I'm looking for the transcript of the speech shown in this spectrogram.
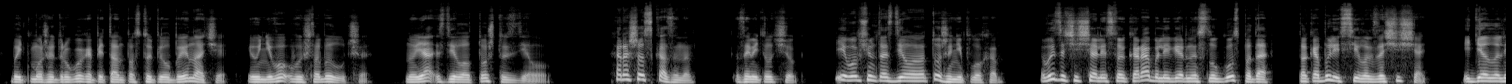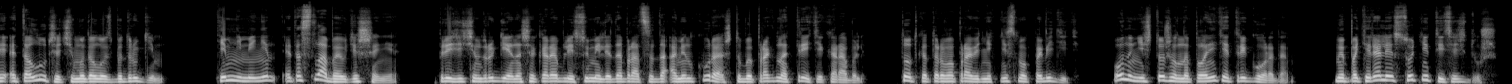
Быть может, другой капитан поступил бы иначе, и у него вышло бы лучше. Но я сделал то, что сделал». «Хорошо сказано», — заметил Чок. «И, в общем-то, сделано тоже неплохо. Вы защищали свой корабль и верный слуг Господа, пока были в силах защищать, и делали это лучше, чем удалось бы другим. Тем не менее, это слабое утешение. Прежде чем другие наши корабли сумели добраться до Аминкура, чтобы прогнать третий корабль, тот, которого праведник не смог победить, он уничтожил на планете три города. Мы потеряли сотни тысяч душ.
